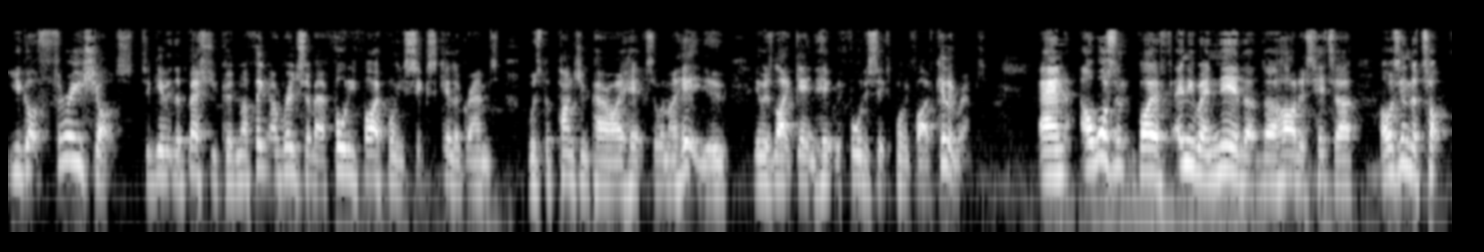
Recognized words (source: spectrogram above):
you got three shots to give it the best you could. And I think I registered about 45.6 kilograms was the punching power I hit. So when I hit you, it was like getting hit with 46.5 kilograms. And I wasn't by anywhere near the, the hardest hitter. I was in the top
